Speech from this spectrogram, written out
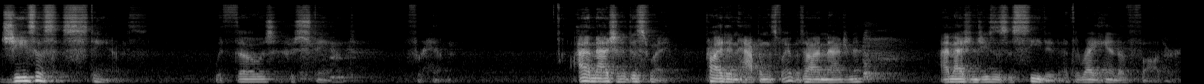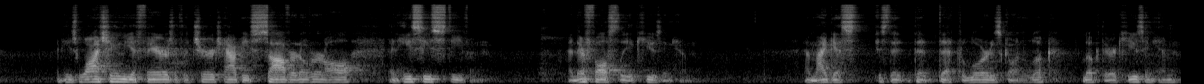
Jesus stands with those who stand for him. I imagine it this way. Probably didn't happen this way, but I imagine it. I imagine Jesus is seated at the right hand of the Father, and he's watching the affairs of the church, happy, sovereign over it all, and he sees Stephen, and they're falsely accusing him. And my guess is that, that, that the Lord is going, Look, look, they're accusing him.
